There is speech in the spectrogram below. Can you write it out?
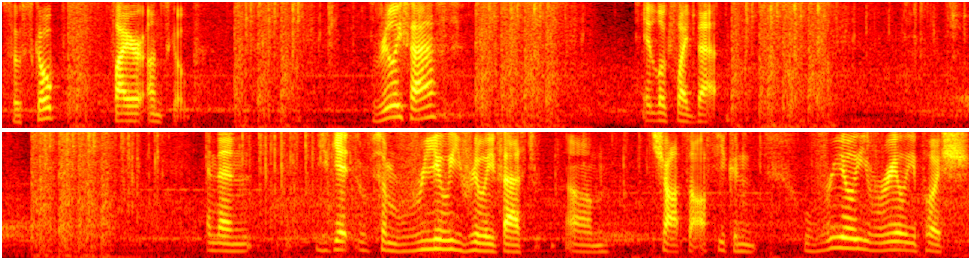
So scope, fire, unscope. Really fast, it looks like that. And then you get some really, really fast um, shots off. You can really, really push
